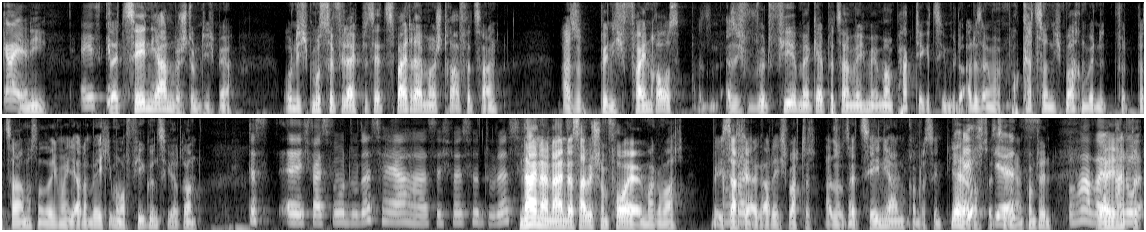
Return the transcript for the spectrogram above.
Geil. Nie. Ey, Seit zehn Jahren bestimmt nicht mehr. Und ich musste vielleicht bis jetzt zwei, dreimal Strafe zahlen. Also bin ich fein raus. Also ich würde viel mehr Geld bezahlen, wenn ich mir immer ein Parkticket ziehen würde. Alle sagen mal, boah, kannst du doch nicht machen, wenn du das bezahlen musst. Dann sage ich mal, ja, dann wäre ich immer noch viel günstiger dran. das, äh, ich weiß, wo du das her hast. Ich weiß, wo du das Nein, nein, nein, das habe ich schon vorher immer gemacht. Ich sag Aber- ja gerade, ich mache das, also seit zehn Jahren kommt das hin. Ja, ja, doch, seit zehn Jahren kommt hin. Oha, Ja, weil ich hab Anu, da-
